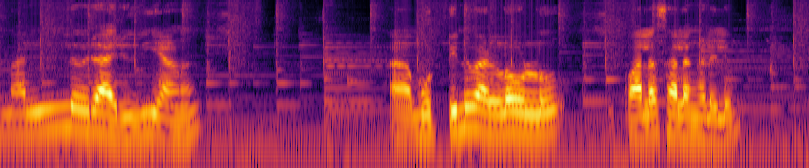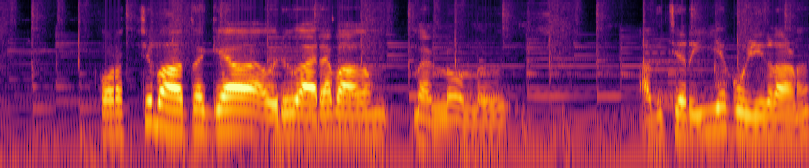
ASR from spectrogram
നല്ലൊരു അരുവിയാണ്. മുട്ടിന് വെള്ളമുള്ളൂ പല സ്ഥലങ്ങളിലും. കുറച്ച് ഭാഗത്തൊക്കെ ഒരു അരഭാഗം വെള്ളമുള്ളത്. അത് ചെറിയ കുഴികളാണ്.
